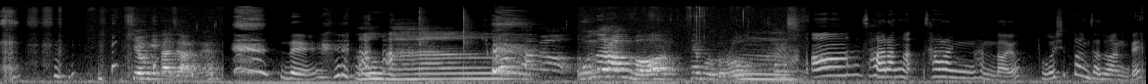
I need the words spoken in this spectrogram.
같아요? 기억이 나지 않아요? 네. Oh wow. 그러면 오늘 한번 해보도록 음. 하겠습니다. 아 사랑 사랑한다요? 보고 싶다는 자주 하는데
